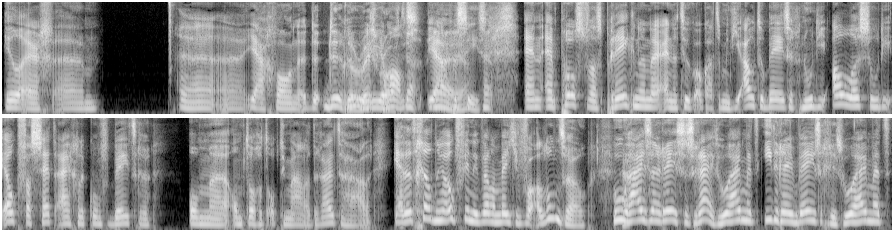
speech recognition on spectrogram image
heel erg. Uh, ja, gewoon de, de ruwe diamant. Ja, ja, ja, precies. En, en Prost was berekenender en natuurlijk ook altijd met die auto bezig. En hoe die alles, hoe die elk facet eigenlijk kon verbeteren om, uh, om toch het optimale eruit te halen. Ja, dat geldt nu ook, vind ik wel een beetje voor Alonso. Hoe hij zijn races rijdt, hoe hij met iedereen bezig is, hoe hij met...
